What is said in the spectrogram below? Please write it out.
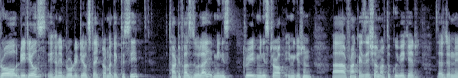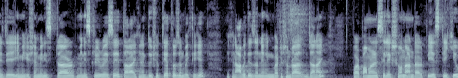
ড্র ডিটেলস এখানে ড্র ডিটেলসটা একটু আমরা দেখতেছি। Thirty first July ministry minister of immigration francization অর্থাৎ কুইবেকের জন্য যে ইমিগ্রেশন মিনিস্টার মিনিস্ট্রি রয়েছে, তারা এখানে দুইশো তিয়াত্তর জন ব্যক্তিকে এখানে আবেদনের জন্য ইনভাইটেশন জানায় for permanent selection under PST Q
